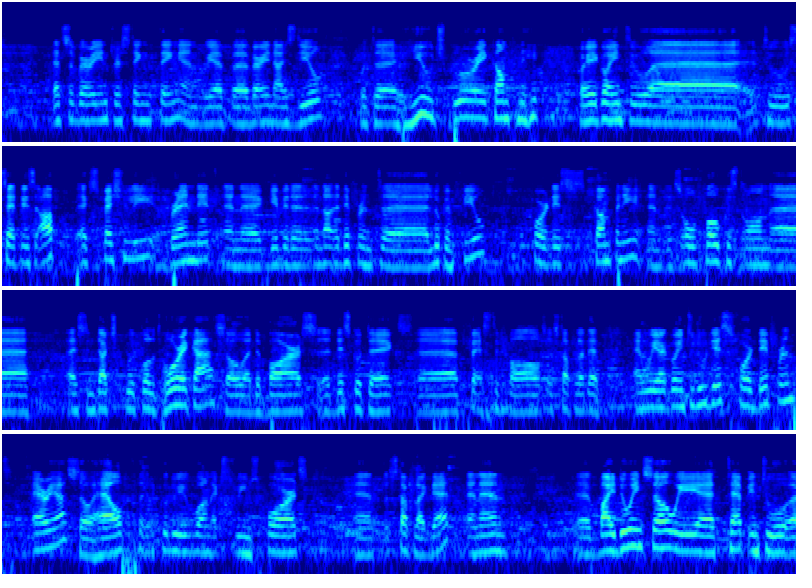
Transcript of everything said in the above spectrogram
That's a very interesting thing, and we have a very nice deal with a huge brewery company you're going to uh, to set this up, especially brand it and uh, give it a, different uh, look and feel for this company. And it's all focused on, as in Dutch we call it horeca, so uh, the bars, uh, discotheques, uh, festivals, and stuff like that. And we are going to do this for different areas, so health uh, could be one, extreme sports, and stuff like that. And then by doing so, we tap into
